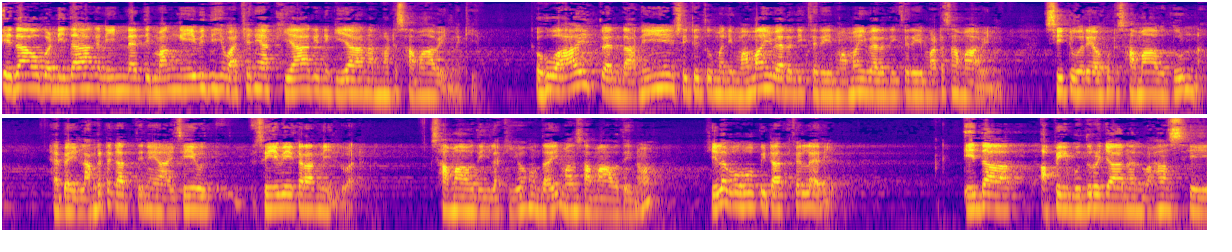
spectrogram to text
එදා ඔබ නිදාගෙන ඉන්න ඇති මං ඒ විදිහ වචනයක් කියාගෙන ගියානම් මට සමාවෙන්න කිය. ඔහු ආයිත්වැන් ධනේ සිටතුමනි මමයි වැරදි කරේ මමයි වැරදි කරේ මට සමාවෙන්න. සිටුවරය ඔහුට සමාව දුන්න. හැබැයි ළඟට ගත්තනේ අයිසේ සේවය කරන්න ඉල්ලුවට. සමාවදීලා කිව හොඳයි මන් සමාව දෙනවා කියල බොහෝ පිටත් කළ ඇරිය. එදා අපේ බුදුරජාණන් වහන්සේ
